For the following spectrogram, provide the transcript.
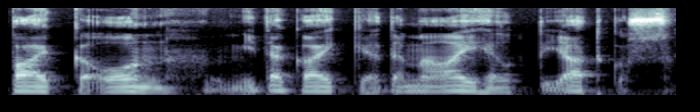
paikka on, mitä kaikkea tämä aiheutti jatkossa.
